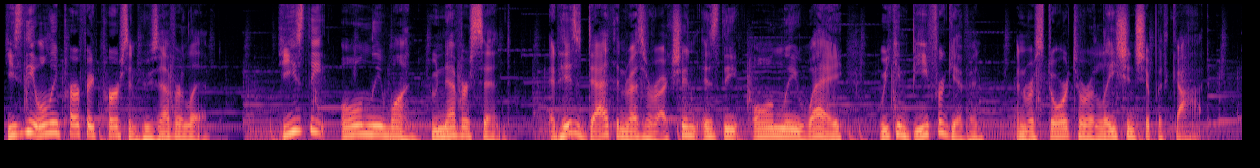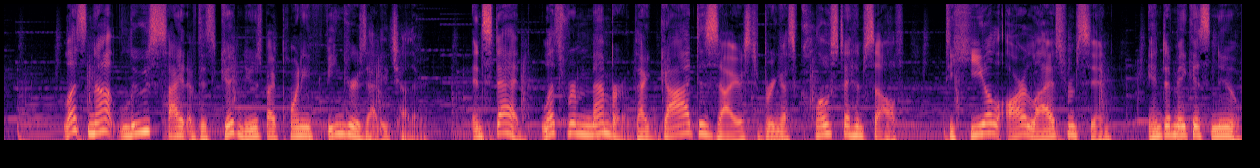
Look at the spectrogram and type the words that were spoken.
He's the only perfect person who's ever lived. He's the only one who never sinned and his death and resurrection is the only way we can be forgiven and restored to relationship with God. Let's not lose sight of this good news by pointing fingers at each other. Instead, let's remember that God desires to bring us close to Himself to heal our lives from sin and to make us new.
